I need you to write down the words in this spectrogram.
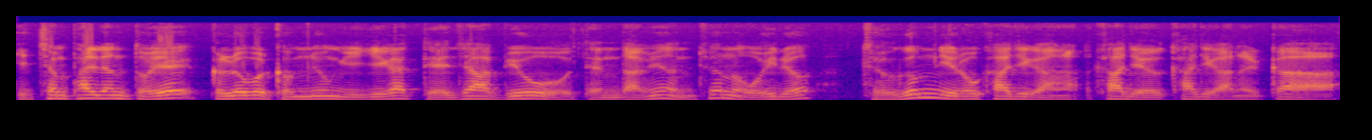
2008년도에 글로벌 금융위기가 대자뷰 된다면 저는 오히려 저금리로 가져가, 가져, 가지 않을까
